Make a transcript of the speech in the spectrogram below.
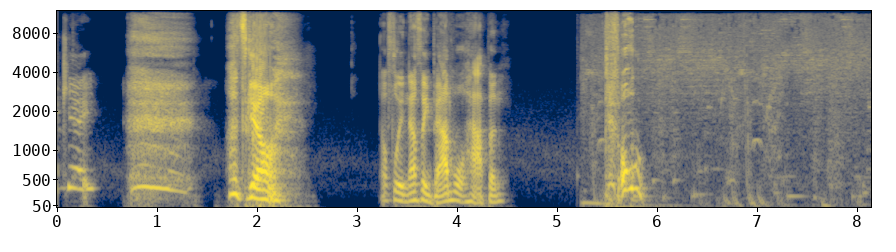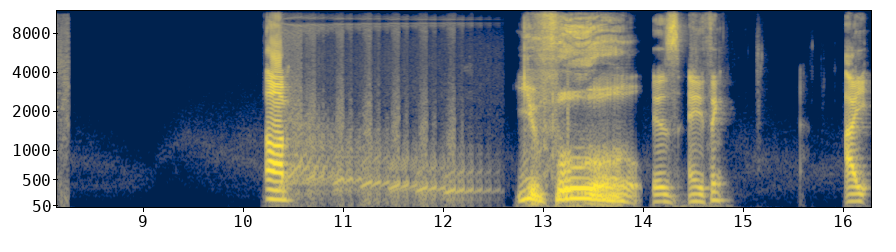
Okay. Let's go. Hopefully nothing bad will happen. Oh! Um. You fool! Is anything... I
